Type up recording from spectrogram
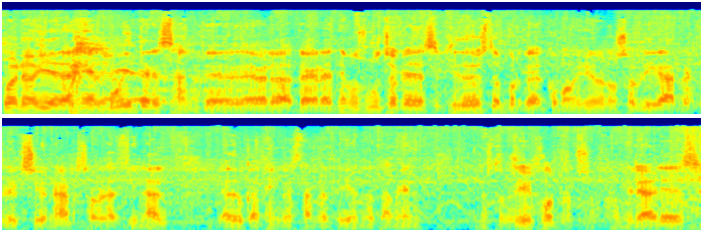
Bueno, oye, Daniel, muy interesante, de verdad. Te agradecemos mucho que hayas escrito esto porque, como mínimo, nos obliga a reflexionar sobre, al final, la educación que están recibiendo también nuestros hijos, nuestros familiares.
